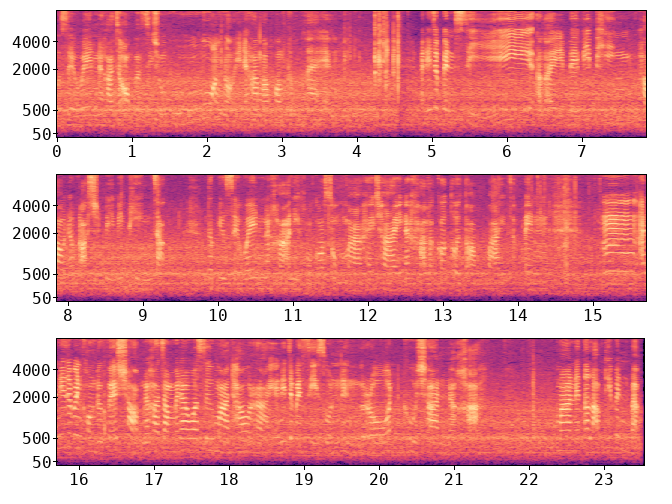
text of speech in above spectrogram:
W7 นะคะ จะออกแบบสีชมพูม่วงหน่อยนะคะ มาพร้อมกับแปลง อันนี้จะเป็นสีอะไร Baby Pink Powder Blush Baby Pink จาก W7 นะคะ อันนี้เขาก็ส่งมาให้ใช้นะคะ แล้วก็ตัวต่อไปจะเป็นอืมอันนี้จะเป็นของ The Face Shop นะคะจำไม่ได้ว่าซื้อมาเท่าไหร่ อันนี้จะเป็นสี01 Rose Cushion นะคะ มาในตลับที่เป็นแบบ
